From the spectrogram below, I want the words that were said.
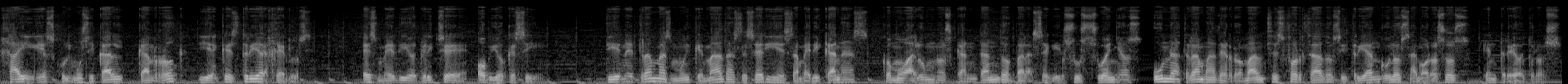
High School Musical, Can Rock, y Equestria Girls. Es medio cliché, obvio que sí. Tiene tramas muy quemadas de series americanas, como alumnos cantando para seguir sus sueños, una trama de romances forzados y triángulos amorosos, entre otros.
